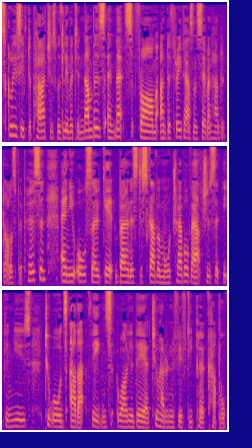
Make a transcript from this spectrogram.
exclusive departures with limited numbers, and that's from under $3,700 per person. And you also get bonus Discover More travel vouchers that you can use towards other things while you're there, 250 per couple.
